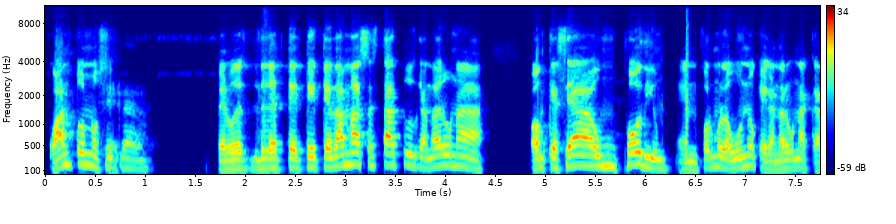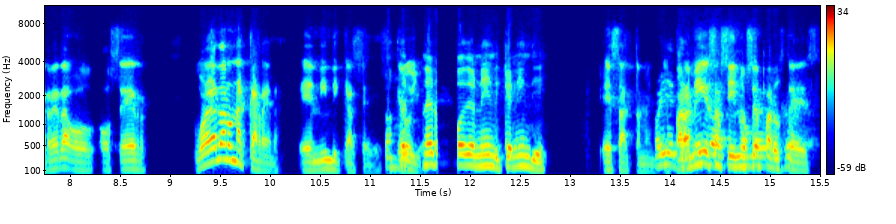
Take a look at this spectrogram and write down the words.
¿Cuánto? No sé. Sí, claro. pero es- te, te- te da más estatus ganar una, aunque sea un podium en Fórmula 1 que ganar una carrera o, o ser, o ganar una carrera en IndyCar Series, creo yo. Tener un podio en Indy, que en Indy. Exactamente. Oye, para mí es así, no sé para ustedes.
